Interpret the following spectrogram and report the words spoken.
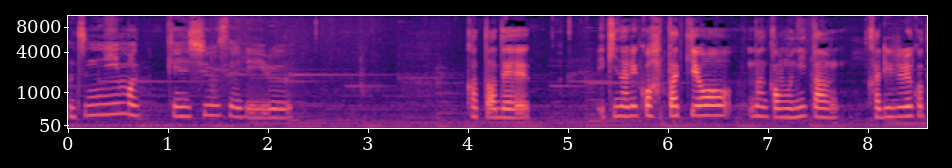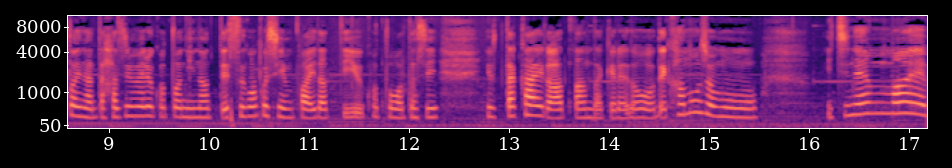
うちに今研修生でいる方でいきなりこう畑をなんかもう2単借りれることになって始めることになってすごく心配だっていうことを私言った回があったんだけれどで彼女も1年前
